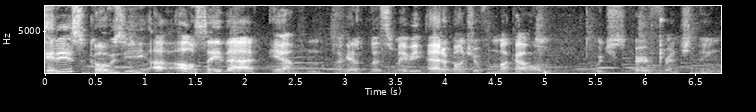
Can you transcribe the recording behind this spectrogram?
it is cozy, I'll say that. Yeah, hmm, okay, let's maybe add a bunch of macaron, which is a very French thing.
